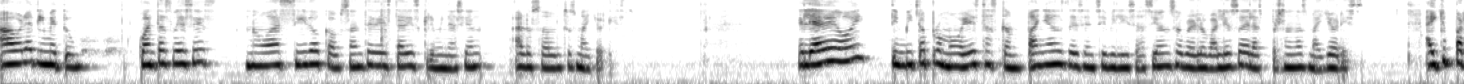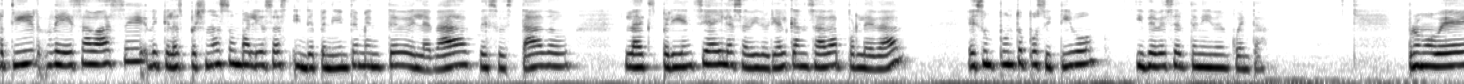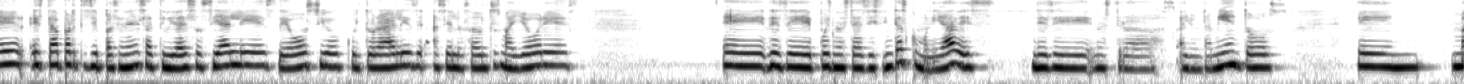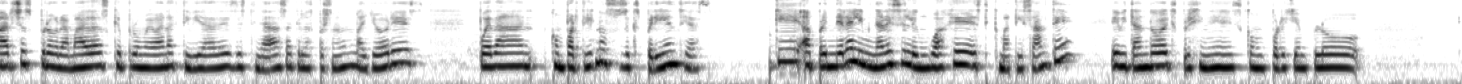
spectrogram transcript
Ahora dime tú, ¿cuántas veces no has sido causante de esta discriminación a los adultos mayores? El día de hoy te invito a promover estas campañas de sensibilización sobre lo valioso de las personas mayores. Hay que partir de esa base de que las personas son valiosas independientemente de la edad, de su estado, la experiencia y la sabiduría alcanzada por la edad es un punto positivo y debe ser tenido en cuenta. Promover esta participación en las actividades sociales, de ocio, culturales hacia los adultos mayores, eh, desde pues nuestras distintas comunidades, desde nuestros ayuntamientos, en marchas programadas que promuevan actividades destinadas a que las personas mayores puedan compartirnos sus experiencias. Hay que aprender a eliminar ese lenguaje estigmatizante, evitando expresiones como por ejemplo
